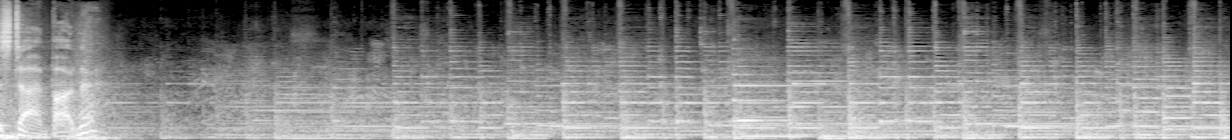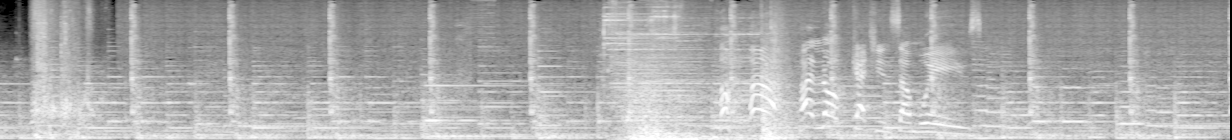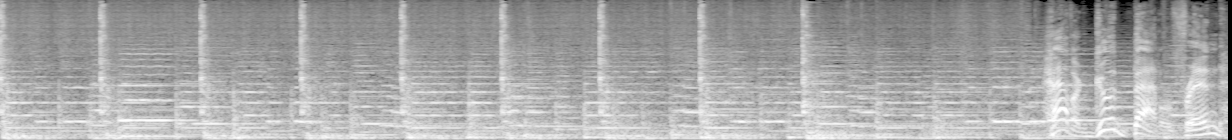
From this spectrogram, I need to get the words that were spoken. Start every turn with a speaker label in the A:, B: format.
A: This time, partner?
B: I love catching some waves.
A: Friend.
